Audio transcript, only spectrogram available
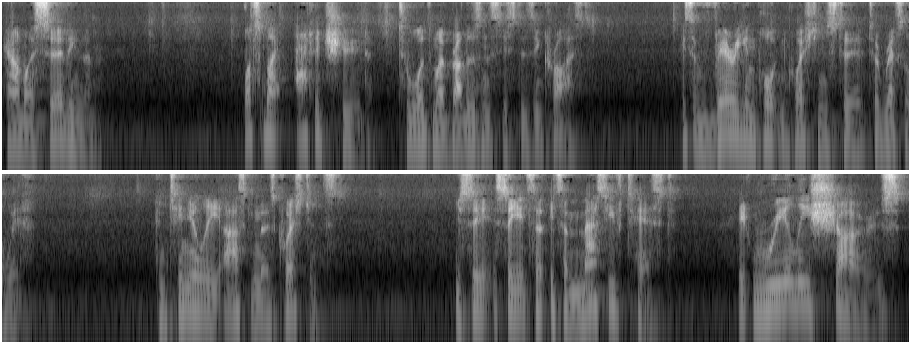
How am I serving them? What's my attitude towards my brothers and sisters in Christ? These are very important questions to, to wrestle with. Continually asking those questions. You see, see it's, a, it's a massive test. It really shows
